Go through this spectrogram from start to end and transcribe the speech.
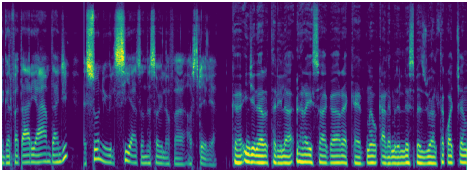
ነገር ፈጣሪ አያምጣ እንጂ እሱን you will see us on soil of Australia። ከኢንጂነር ተሊላ ደራይሳ ጋር ያካሄድነው ቃለ ምልልስ በዚሁ አልተቋጨም።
